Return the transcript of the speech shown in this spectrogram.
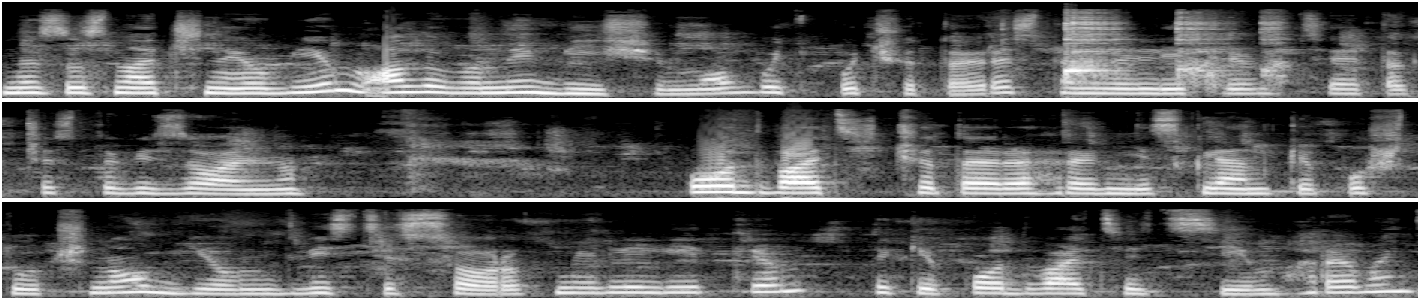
Незазначений об'єм, але вони більші, мабуть, по 400 мл. Це так чисто візуально. По 24 гривні склянки поштучно, об'єм 240 мл. Такі по 27 гривень,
